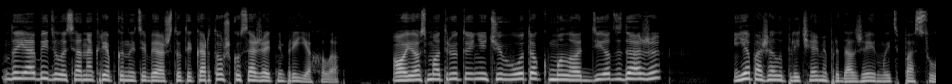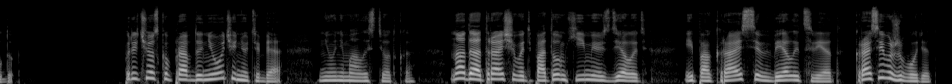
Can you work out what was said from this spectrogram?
Да и обиделась она крепко на тебя, что ты картошку сажать не приехала. А я смотрю, ты ничего так, молодец даже». Я пожала плечами, продолжая мыть посуду. «Прическа, правда, не очень у тебя», — не унималась тетка. «Надо отращивать, потом химию сделать и покрасить в белый цвет. Красиво же будет».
